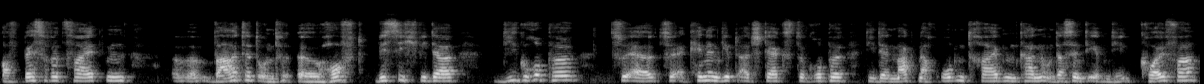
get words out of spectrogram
auf bessere Zeiten äh, wartet und äh, hofft, bis sich wieder die Gruppe zu, er, zu erkennen gibt als stärkste Gruppe, die den Markt nach oben treiben kann. Und das sind eben die Käufer.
